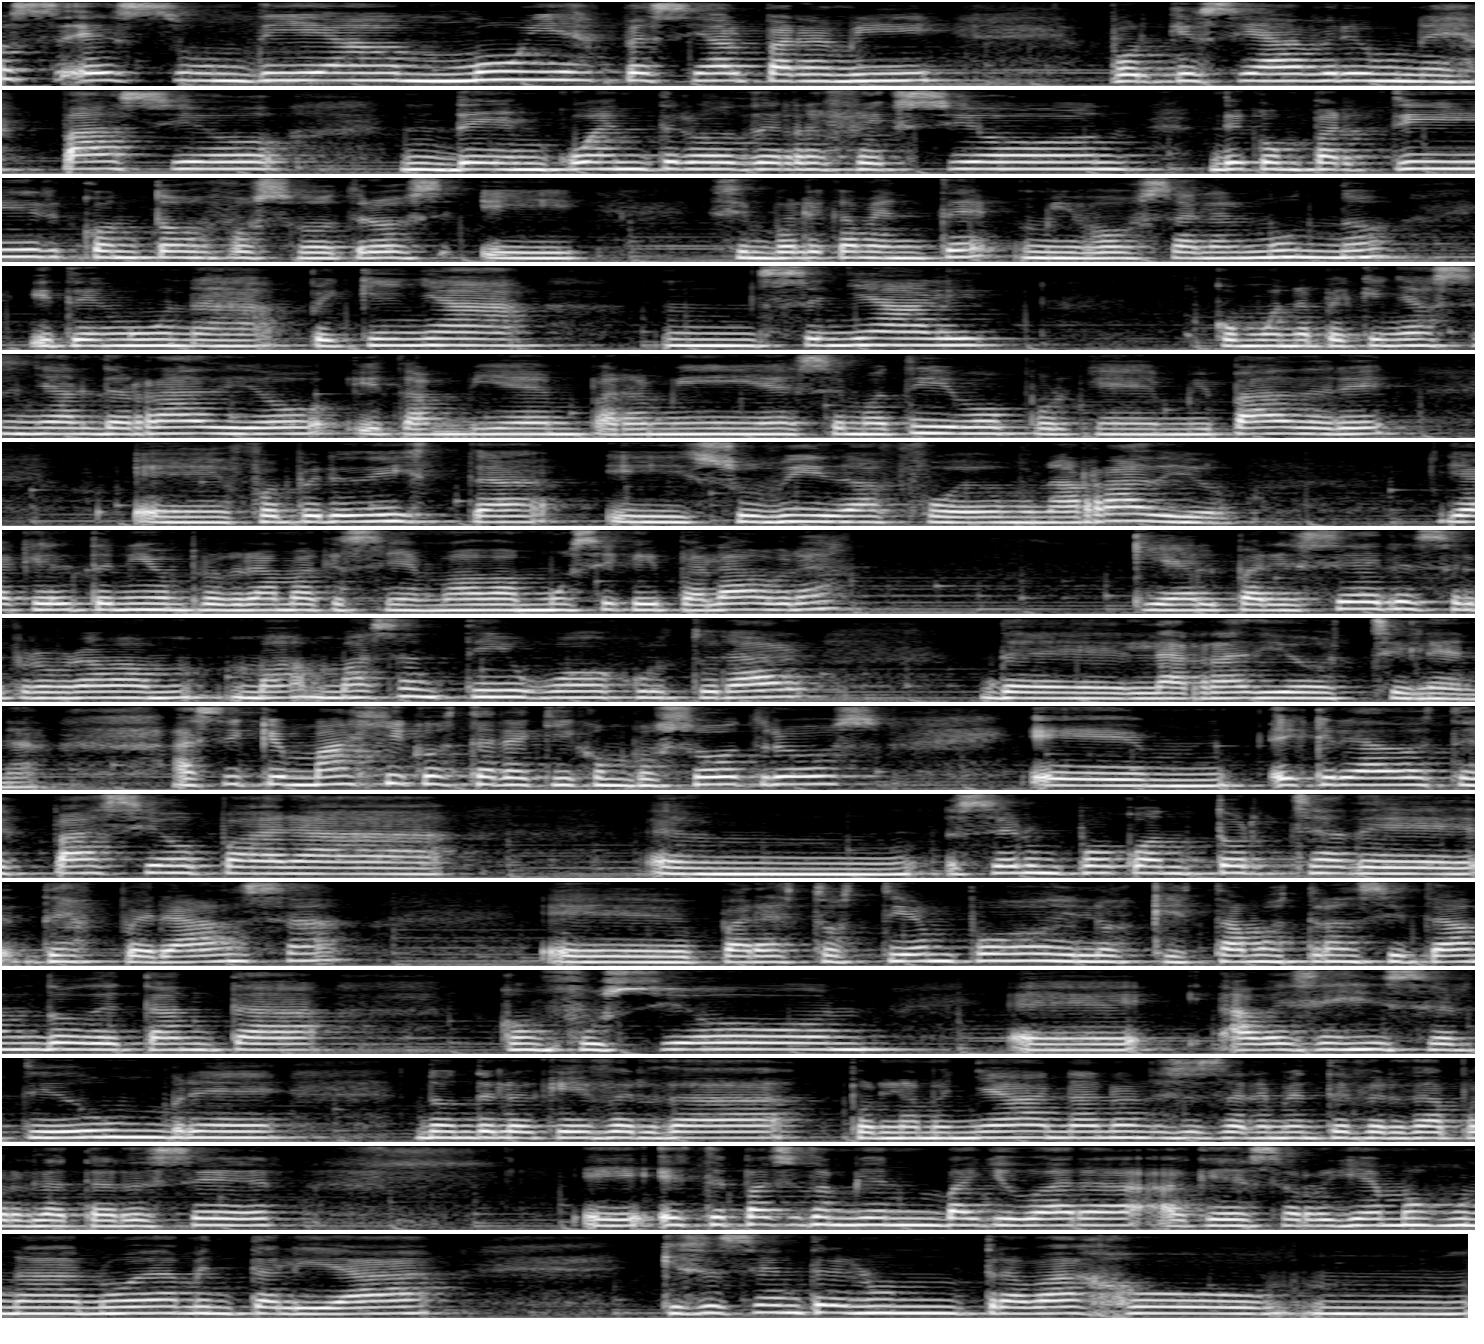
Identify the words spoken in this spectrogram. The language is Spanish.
es un día muy especial para mí porque se abre un espacio de encuentro, de reflexión, de compartir con todos vosotros y simbólicamente mi voz sale al mundo y tengo una pequeña mm, señal, como una pequeña señal de radio y también para mí es emotivo porque mi padre eh, fue periodista y su vida fue una radio, ya que él tenía un programa que se llamaba Música y Palabras, que al parecer es el programa más antiguo cultural de la radio chilena. Así que mágico estar aquí con vosotros. Em, he creado este espacio para em, ser un poco antorcha de, esperanza eh, para estos tiempos en los que estamos transitando de tanta confusión, eh, a veces incertidumbre, donde lo que es verdad por la mañana no necesariamente es verdad por el atardecer. Eh, este espacio también va a ayudar a, que desarrollemos una nueva mentalidad que se centre en un trabajo mm,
